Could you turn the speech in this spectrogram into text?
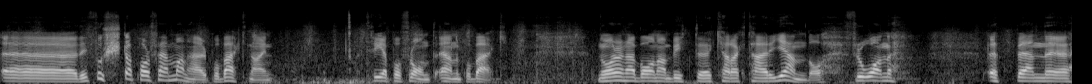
det är första par femman här på back nine. Tre på front, en på back. Nu har den här banan bytt eh, karaktär igen då. Från öppen, eh,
